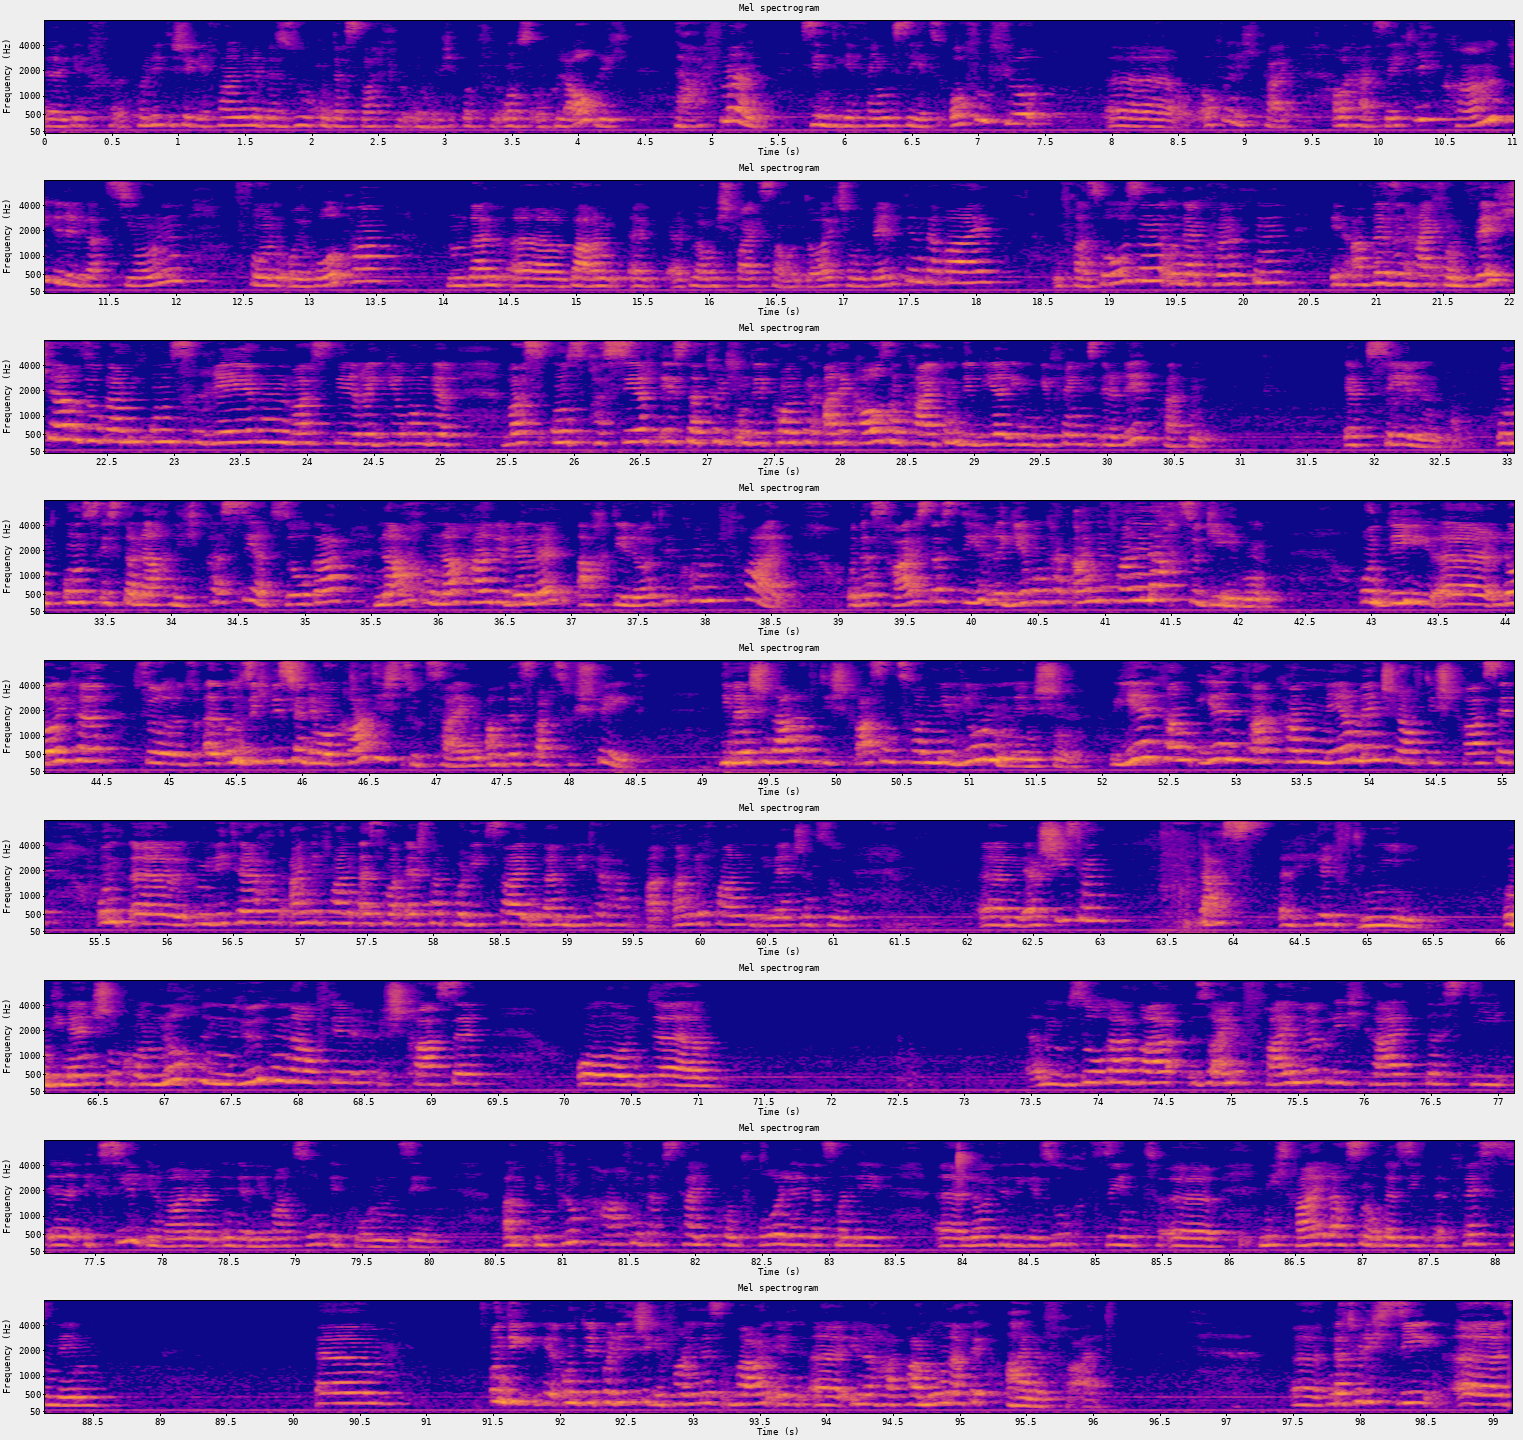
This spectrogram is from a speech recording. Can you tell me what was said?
die politische Gefangene besuchen. Das war für uns, für uns unglaublich. Darf man? Sind die Gefängnisse jetzt offen für äh, Öffentlichkeit? Aber tatsächlich kamen die Delegationen von Europa und dann äh, waren, äh, glaube ich, Schweizer und Deutsche und Belgien dabei und Franzosen und dann könnten in Abwesenheit von Wächter sogar mit uns reden, was die Regierung, was uns passiert ist natürlich und wir konnten alle Grausamkeiten, die wir im Gefängnis erlebt hatten, erzählen. Und uns ist danach nicht passiert. Sogar nach und nach haben wir bemerkt, ach, die Leute kommen frei. Und das heißt, dass die Regierung hat angefangen nachzugeben. Und die äh, Leute zu, äh, um sich ein bisschen demokratisch zu zeigen, aber das war zu spät. Die Menschen kamen auf die Straße und zwar Millionen Menschen. Jeden Tag, kamen mehr Menschen auf die Straße und äh, Militär hat angefangen, erstmal erst Polizei und dann Militär hat angefangen, die Menschen zu ähm, erschießen. Das äh, hilft nie. Und die Menschen kommen noch wütend auf die Straße und äh, sogar war so eine freie Möglichkeit, dass die äh, Exil-Iraner in den Iran zurückgekommen sind. Ähm, Im Flughafen gab es keine Kontrolle, dass man die äh, Leute, die gesucht sind, äh, nicht reinlassen oder sie äh, festzunehmen. Ähm, und, die, und die politischen Gefangenen waren in, äh, innerhalb ein paar Monate alle frei. Äh, natürlich, sie,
